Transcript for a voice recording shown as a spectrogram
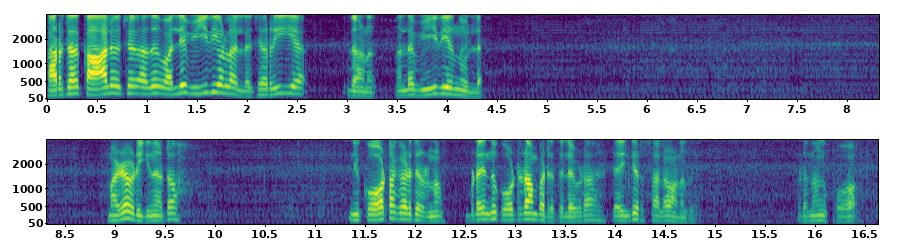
കാരണം വെച്ചാൽ അത് കാൽ വെച്ച് അത് വലിയ വീതിയുള്ളതല്ല. ചെറിയ ഇതാണ്. നല്ല വീതിയൊന്നുമില്ല. മഴ പിടിക്കുന്ന കേട്ടോ. ഇനി കോട്ടൊക്കെ എടുത്തിടണം. ഇവിടെ ഇന്ന് കോട്ടിടാൻ പറ്റത്തില്ല. ഇവിടെ ഡേഞ്ചർ സ്ഥലമാണിത്. ഇവിടെ നിന്ന് അങ്ങ് പോവാം.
